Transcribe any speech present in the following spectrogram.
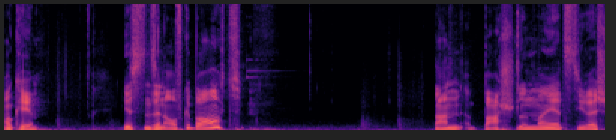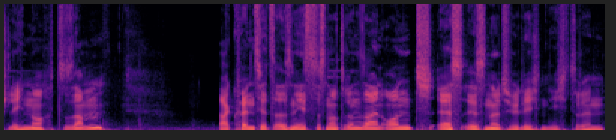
okay. Kisten sind aufgebraucht. Dann basteln wir jetzt die restlichen noch zusammen. Da könnte es jetzt als nächstes noch drin sein und es ist natürlich nicht drin.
